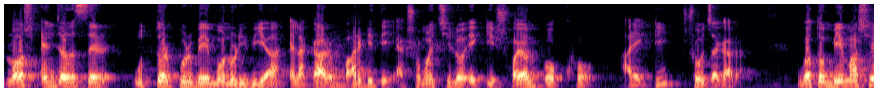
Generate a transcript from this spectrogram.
লস অ্যাঞ্জেলেসের উত্তর পূর্বে মনোরিভিয়া এলাকার বাড়িটিতে একসময় ছিল একটি শয়ন কক্ষ আর একটি শৌচাগার। গত মে মাসে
